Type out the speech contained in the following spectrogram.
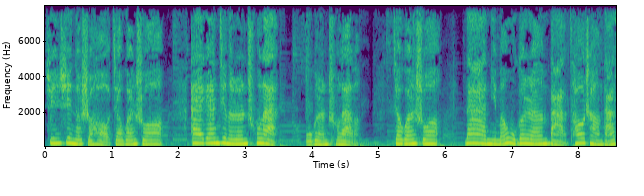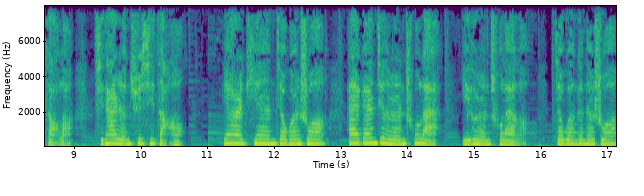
军训的时候，教官说：“爱干净的人出来。”五个人出来了。教官说：“那你们五个人把操场打扫了，其他人去洗澡。”第二天，教官说：“爱干净的人出来。”一个人出来了。教官跟他说：“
